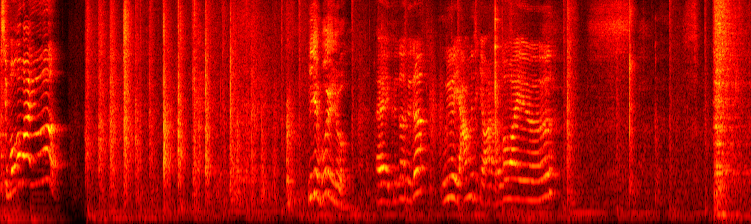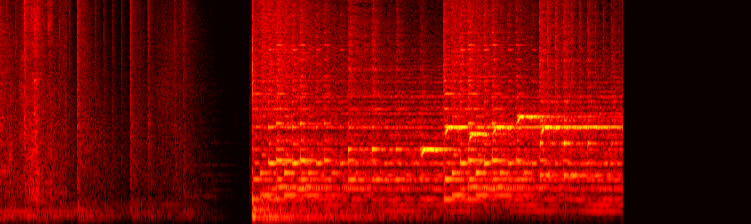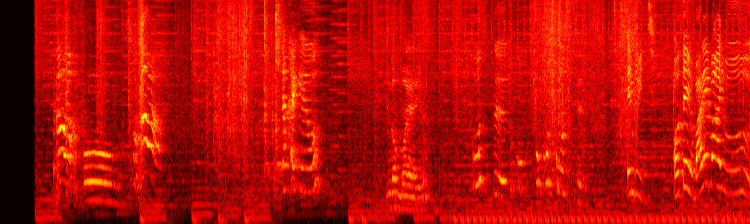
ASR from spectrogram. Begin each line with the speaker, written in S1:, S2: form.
S1: 씨 먹어봐요.
S2: 이게 뭐예요?
S1: 에이 그거 그거 우유에 야무지게 하나 먹어봐요.
S2: 오.
S1: 정답! 시작할게요.
S2: 이건 뭐예요?
S1: 토스트 초코 초코 토스트 샌드위치 어때요? 말해봐요.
